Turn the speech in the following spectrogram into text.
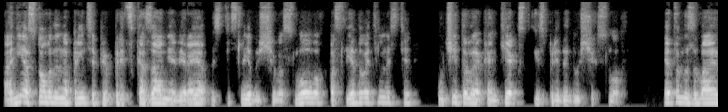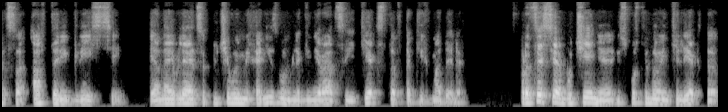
Они основаны на принципе предсказания вероятности следующего слова в последовательности учитывая контекст из предыдущих слов. Это называется авторегрессией, и она является ключевым механизмом для генерации текста в таких моделях. В процессе обучения искусственного интеллекта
